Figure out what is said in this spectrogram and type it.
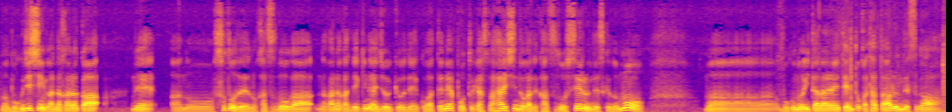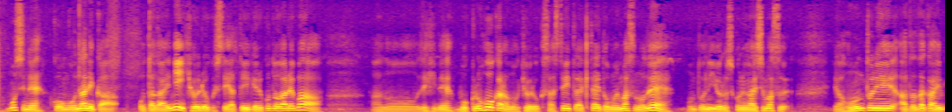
まあ、僕自身がなかなかねあの外での活動がなかなかできない状況でこうやってねポッドキャスト配信とかで活動してるんですけどもまあ僕の至らない点とか多々あるんですがもしね今後何かお互いに協力してやっていけることがあればあのぜひね僕の方からも協力させていただきたいと思いますので本当によろしくお願いします。いや本当に温かい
